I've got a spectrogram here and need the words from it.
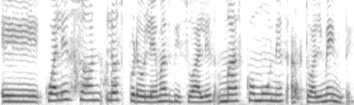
eh, ¿cuáles son los problemas visuales más comunes actualmente?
